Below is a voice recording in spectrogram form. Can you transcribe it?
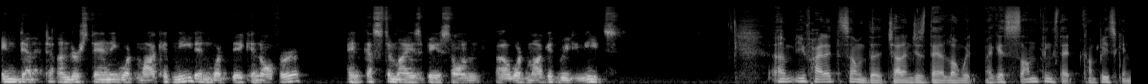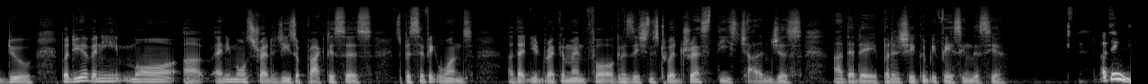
in-depth understanding what market need and what they can offer and customize based on uh, what market really needs. Um, you've highlighted some of the challenges there, along with, I guess, some things that companies can do. But do you have any more, uh, any more strategies or practices, specific ones, uh, that you'd recommend for organizations to address these challenges uh, that they potentially could be facing this year? I think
